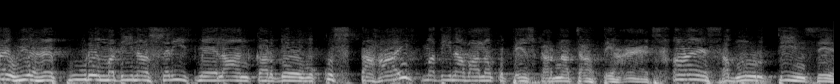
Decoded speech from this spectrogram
آئے ہوئے ہیں، پورے مدینہ شریف میں اعلان کر دو، وہ کچھ تحائف مدینہ والوں کو پیش کرنا چاہتے ہیں۔ آئیں سب نور الدین سے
